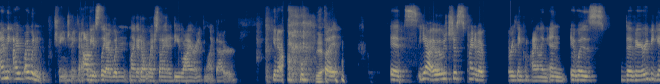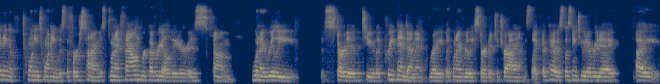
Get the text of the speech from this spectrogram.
I mean, I, I wouldn't change anything. Obviously, I wouldn't like, I don't wish that I had a DUI or anything like that, or, you know, yeah. but it's, yeah, it was just kind of everything compiling. And it was the very beginning of 2020 was the first time is when I found Recovery Elevator is um, when I really started to like pre-pandemic, right? Like when I really started to try and I was like, okay, I was listening to it every day. I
